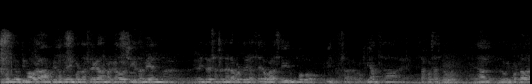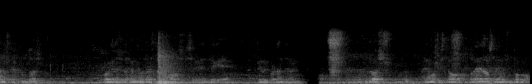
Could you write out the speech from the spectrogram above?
el gol de última hora, aunque no tenía importancia de cada marcador, sí que también eh, era interesante tener la portería cero para seguir un poco, la confianza, eh, estas cosas, pero bueno, final lo que importaba eran los tres puntos, porque en la situación que nosotros estamos es evidente que, que es lo importante. ¿no? Nosotros habíamos visto Toledo, sabíamos un poco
